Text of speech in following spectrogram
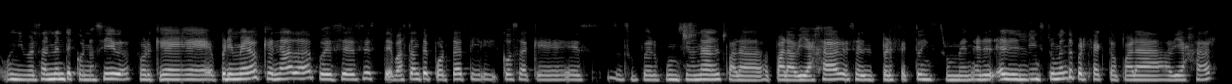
universalmente conocido, porque primero que nada pues es este, bastante portátil, cosa que es súper funcional para, para, viajar, es el perfecto instrumento, el instrumento perfecto para viajar,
